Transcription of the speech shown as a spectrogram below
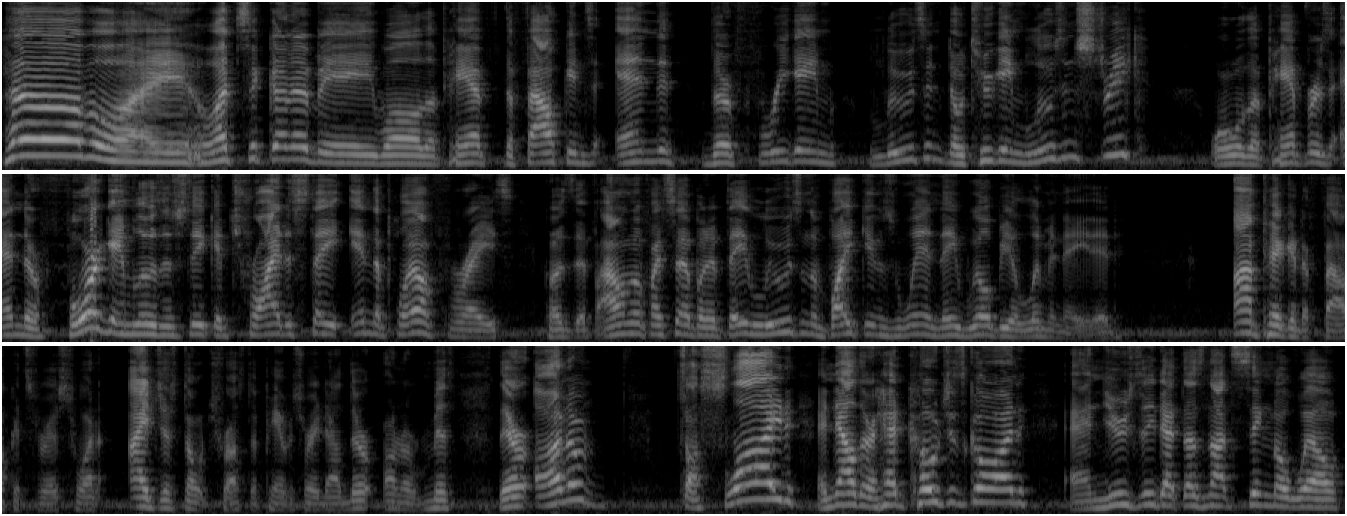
Oh boy, what's it gonna be? Well, the Panth the Falcons end their three game losing, no two game losing streak, or will the Panthers end their four game losing streak and try to stay in the playoff race? Because if I don't know if I said, but if they lose and the Vikings win, they will be eliminated. I'm picking the Falcons for this one. I just don't trust the Panthers right now. They're on a miss. They're on a, a slide, and now their head coach is gone, and usually that does not signal well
